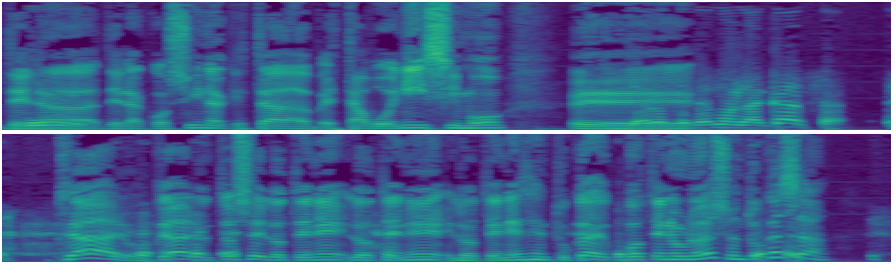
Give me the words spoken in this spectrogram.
de, la, de la cocina, que está, está buenísimo. Eh, ya lo tenemos en la casa. Claro, claro, entonces lo tenés, lo, tenés, lo tenés en tu casa. ¿Vos tenés uno de esos en tu casa?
